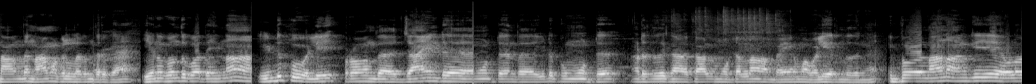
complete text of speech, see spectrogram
நான் வந்து நாமக்கல்ல இருந்திருக்கேன். எனக்கு வந்து பார்த்தீங்கன்னா இடுப்பு வலி அப்புறம் அந்த ஜாயிண்ட் மூட்டு அந்த இடுப்பு மூட்டு அடுத்தது கால் மூட்டெல்லாம் பயங்கரமாக வலி இருந்ததுங்க. இப்போ நானும் அங்கேயே எவ்வளோ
